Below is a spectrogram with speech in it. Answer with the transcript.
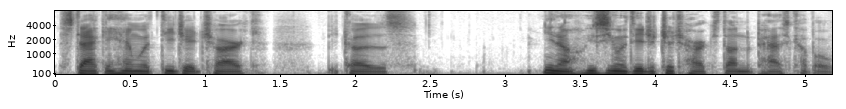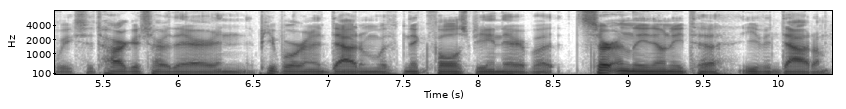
stacking him with DJ Chark because you know, you've seen what DJ Chark's done the past couple of weeks. The targets are there, and people are going to doubt him with Nick Foles being there, but certainly no need to even doubt him.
